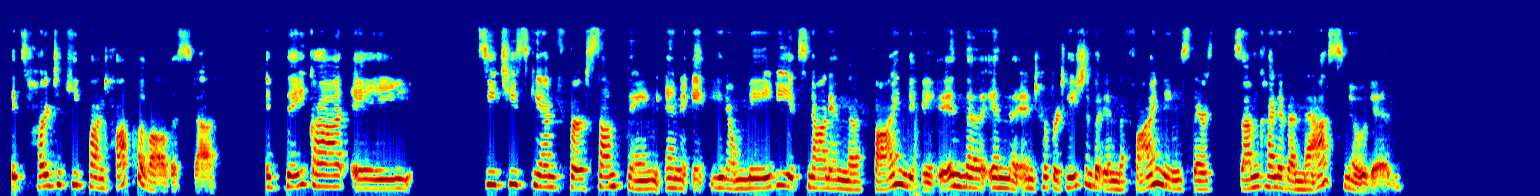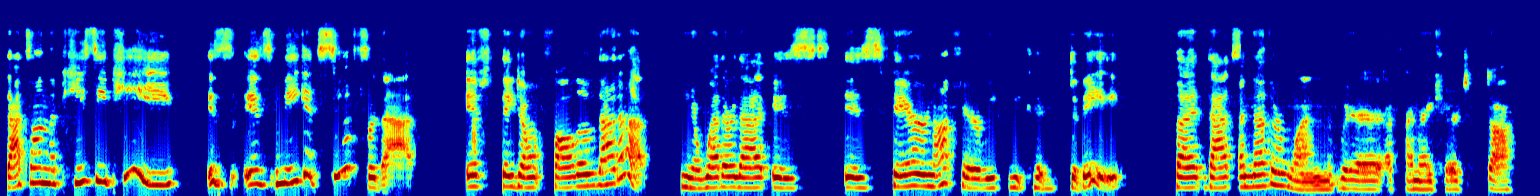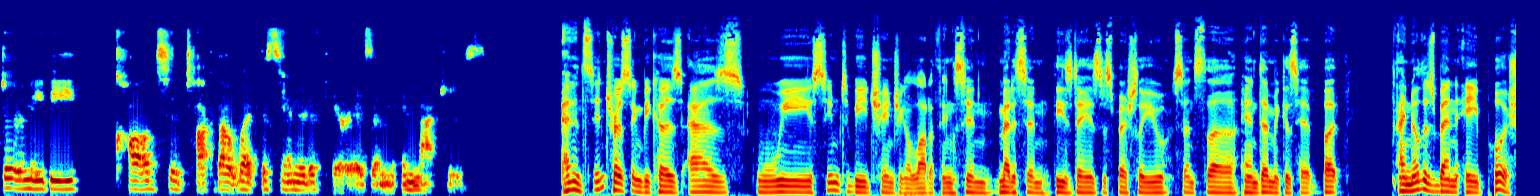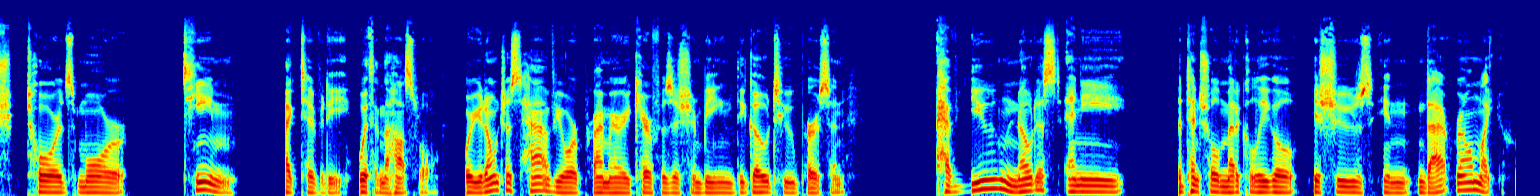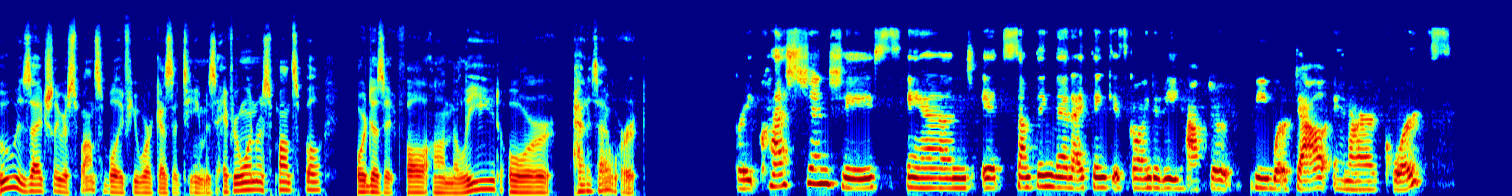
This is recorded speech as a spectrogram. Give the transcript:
It's hard to keep on top of all this stuff. If they got a CT scan for something, and it, you know, maybe it's not in the finding, in the in the interpretation, but in the findings, there's some kind of a mass noted. That's on the PCP is is may get sued for that if they don't follow that up. You know, whether that is is fair or not fair, we, we could debate. But that's another one where a primary care doctor may be called to talk about what the standard of care is in, in that case. And it's interesting because as we seem to be changing a lot of things in medicine these days, especially you since the pandemic has hit, but I know there's been a push towards more team activity within the hospital where you don't just have your primary care physician being the go to person. Have you noticed any potential medical legal issues in that realm? Like, who is actually responsible if you work as a team? Is everyone responsible, or does it fall on the lead, or how does that work? Great question, Chase. And it's something that I think is going to be have to be worked out in our courts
